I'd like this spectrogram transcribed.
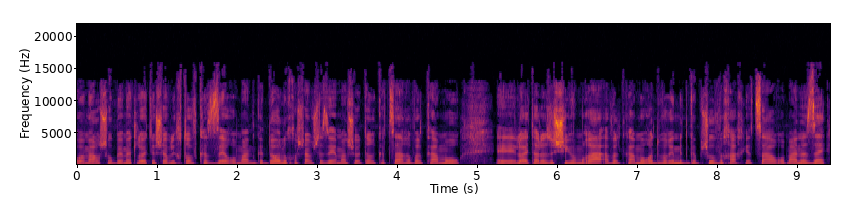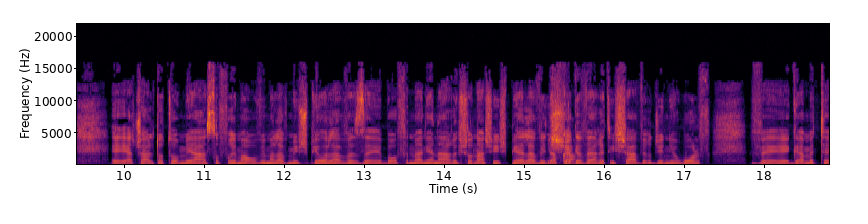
הוא אמר שהוא באמת לא התיישב לכתוב כזה רומן גדול, הוא חשב שזה יהיה משהו יותר קצר, אבל כאמור, אה, לא הייתה לו איזושהי יומרה, אבל כאמור הדברים התגבשו וכך יצא הרומן הזה. אה, את שאלת אותו מי הסופרים האהובים עליו, מי השפיעו עליו, אז אה, באופן מעניין, הראשונה שהשפיעה עליו היא דווקא גברת, אישה, וירג'יניה וולף, וגם את, אה,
